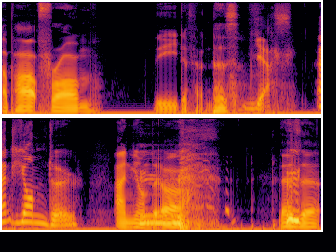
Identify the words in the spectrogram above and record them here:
apart from the Defenders. yes, and Yondu And Yonder. Who- Oh, there's a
